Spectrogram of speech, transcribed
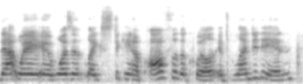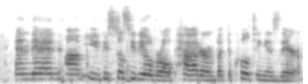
That way it wasn't like sticking up off of the quilt. It blended in, and then um, you can still see the overall pattern, but the quilting is there.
